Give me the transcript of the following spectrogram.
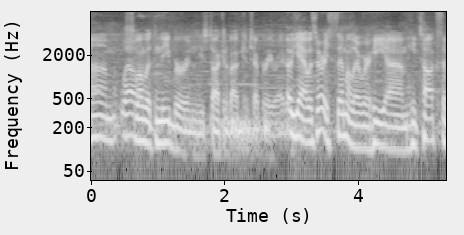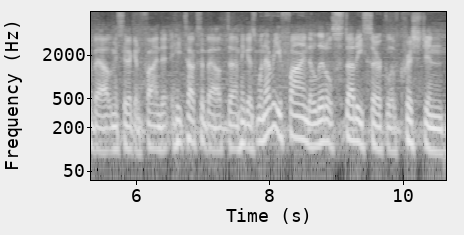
Um, It's well, the one with Niebuhr, and he's talking about contemporary writers. Oh yeah, it was very similar. Where he um, he talks about. Let me see if I can find it. He talks about. Um, he goes, whenever you find a little study circle of Christian,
